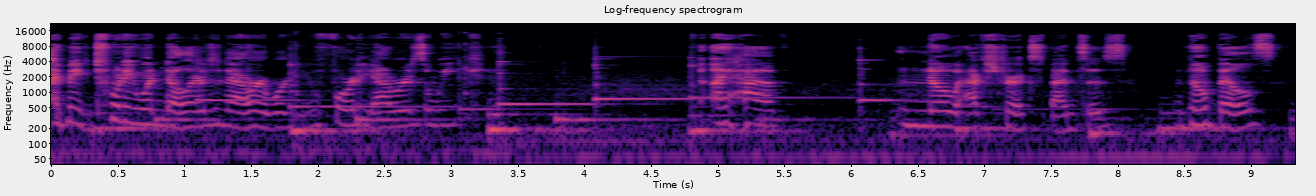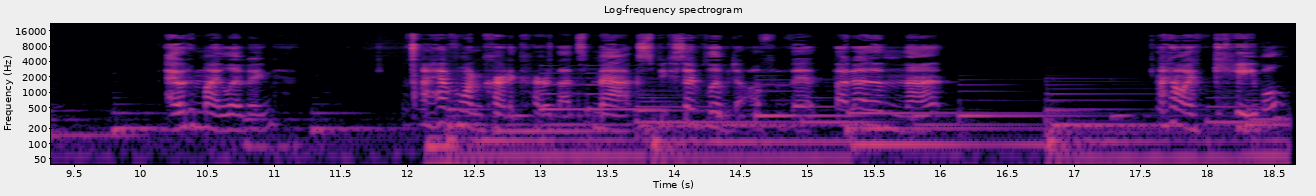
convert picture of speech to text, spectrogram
I make $21 an hour working 40 hours a week. I have no extra expenses, no bills out of my living. I have one credit card that's maxed because I've lived off of it, but other than that, I don't have cable.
